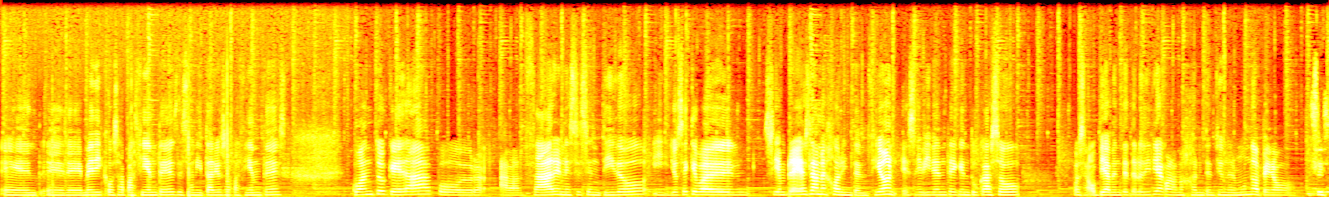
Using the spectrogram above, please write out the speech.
eh, de médicos a pacientes, de sanitarios a pacientes. ¿Cuánto queda por avanzar en ese sentido? Y yo sé que siempre es la mejor intención. Es evidente que en tu caso, pues obviamente te lo diría con la mejor intención del mundo, pero... Sí, sí.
